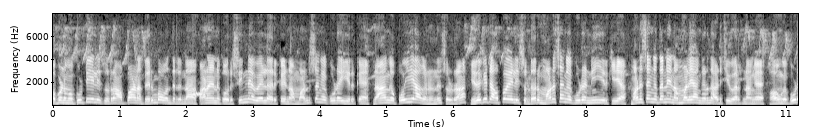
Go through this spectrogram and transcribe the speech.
அப்போ நம்ம குட்டி எலி சொல்றான் அப்பா நான் திரும்ப வந்துட்டேன் ஆனா எனக்கு ஒரு சின்ன வேலை இருக்கு. நான் மனுஷங்க கூட இருக்கேன். நான் அங்க போய் ஆகணும்னு சொல்றான். இதை கேட்டு அப்பா எலி சொல்றாரு மனுஷங்க கூட நீ இருக்கியா? மனுஷங்க தானே நம்மளே அங்க இருந்து அடிச்சு விரட்டினாங்க. அவங்க கூட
